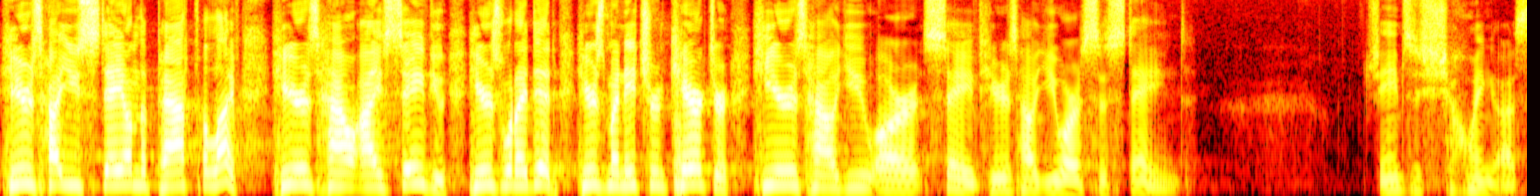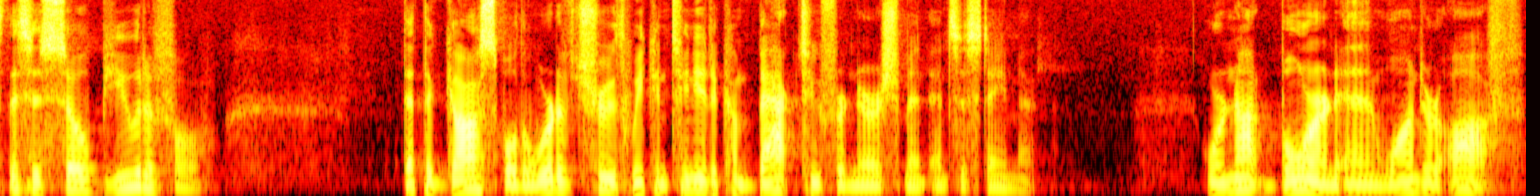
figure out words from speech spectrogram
here's how you stay on the path to life. Here's how I saved you. Here's what I did. Here's my nature and character. Here's how you are saved. Here's how you are sustained. James is showing us this is so beautiful that the gospel, the word of truth, we continue to come back to for nourishment and sustainment. We're not born and wander off.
